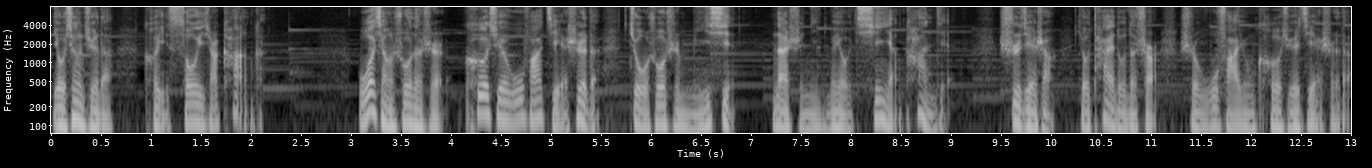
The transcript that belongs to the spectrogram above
有兴趣的可以搜一下看看。我想说的是，科学无法解释的，就说是迷信，那是你没有亲眼看见。世界上有太多的事儿是无法用科学解释的。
